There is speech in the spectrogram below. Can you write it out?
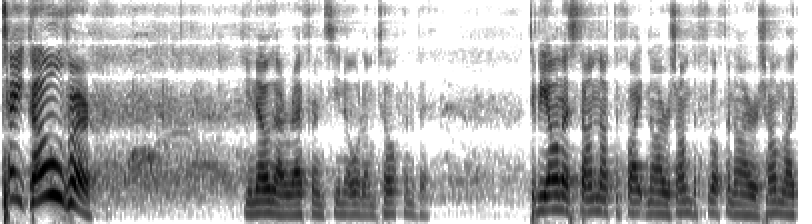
take over you know that reference, you know what I'm talking about. To be honest, I'm not the fighting Irish, I'm the fluffing Irish. I'm like,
